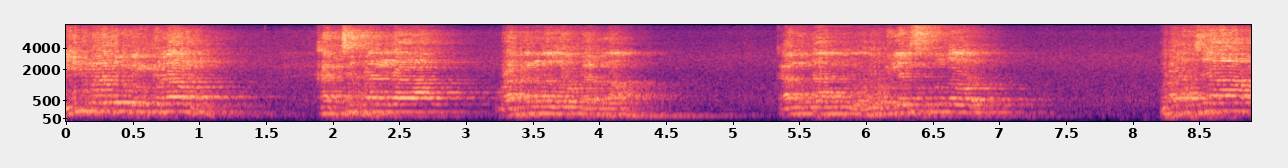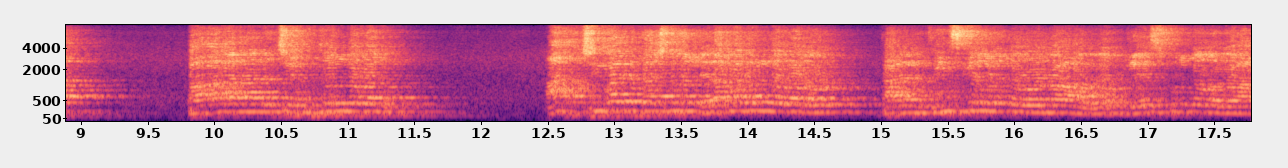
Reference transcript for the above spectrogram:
ఈరోజు విక్రమ్ ఖచ్చితంగా వరంగల్లో పెడదాం. కానీ దానికి ఓట్లేసుకుందో ప్రజా పాలనను చెబుతుందెవరు ఆ చివరి దశలో నిలబడిందెవరు తనని తీసుకెళ్ళిందెవరు ఆ ఓట్లు వేసుకుందెవరు ఆ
